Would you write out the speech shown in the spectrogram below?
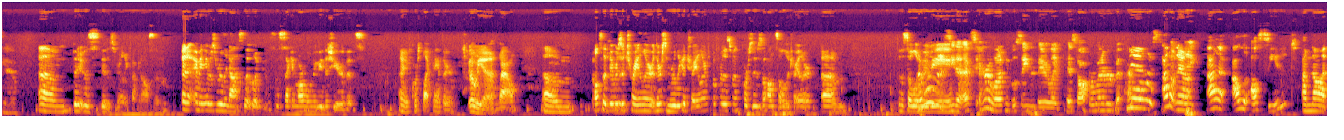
you know. Um, but it was it was really fucking awesome, and I mean it was really nice that like it's the second Marvel movie this year that's, I mean of course Black Panther. Oh yeah. Wow. Um, also there was a trailer. There's some really good trailers before this one. Of course, there's a Han Solo trailer. Um, for the Solo I really want to see that. I've heard a lot of people saying that they're like pissed off or whatever, but I Yeah, want to see I don't know. Like, I I'll I'll see it. I'm not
